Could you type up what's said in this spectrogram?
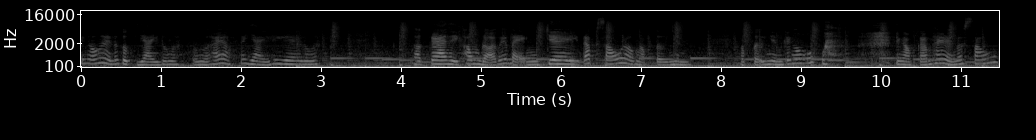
Cái ngón này nó cực dày luôn à Mọi người thấy không? Nó dày thấy ghê luôn á. Thật ra thì không đợi mấy bạn chê đắp xấu đâu, Ngọc tự nhìn. Ngọc tự nhìn cái ngón út. Thì Ngọc cảm thấy là nó xấu.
